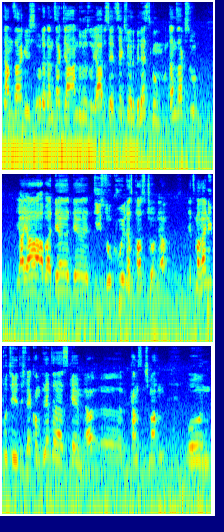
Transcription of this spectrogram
dann sage ich, oder dann sagt der andere so, ja, das ist jetzt sexuelle Belästigung. Und dann sagst du, ja, ja, aber der, der, die ist so cool, das passt schon, ja. Jetzt mal rein hypothetisch, wäre kompletter Scam, ja. Äh, kannst nicht machen und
